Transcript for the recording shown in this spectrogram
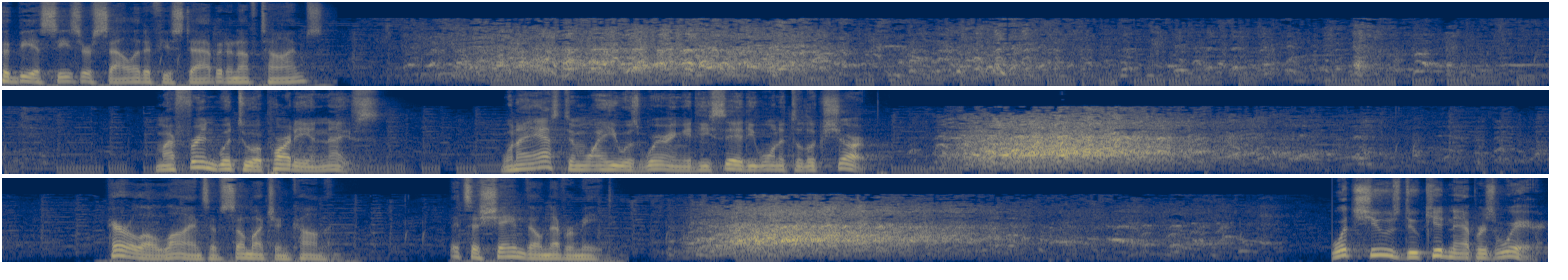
could be a Caesar salad if you stab it enough times? My friend went to a party in Nice. When I asked him why he was wearing it, he said he wanted to look sharp. Parallel lines have so much in common. It's a shame they'll never meet. What shoes do kidnappers wear?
